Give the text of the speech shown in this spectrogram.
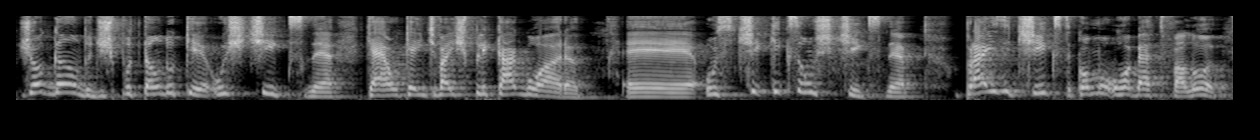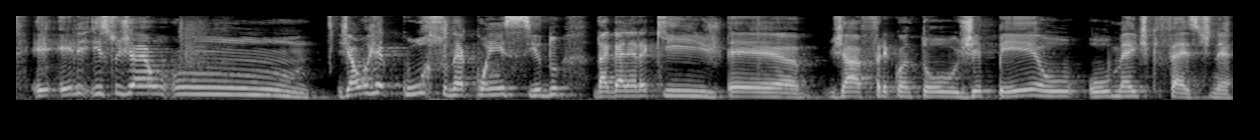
jogando, disputando o quê? Os ticks, né? Que é o que a gente vai explicar agora. É, os O que, que são os ticks, né? Prize Ticks, como o Roberto falou, ele, isso já é um, já é um recurso né, conhecido da galera que é, já frequentou o GP ou o Magic Fest, né?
